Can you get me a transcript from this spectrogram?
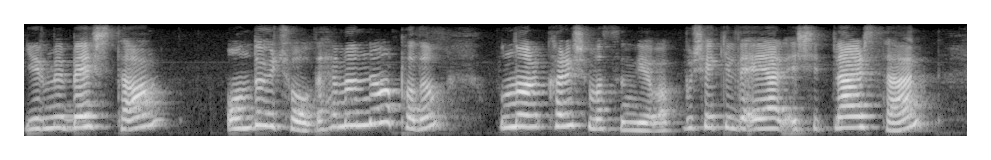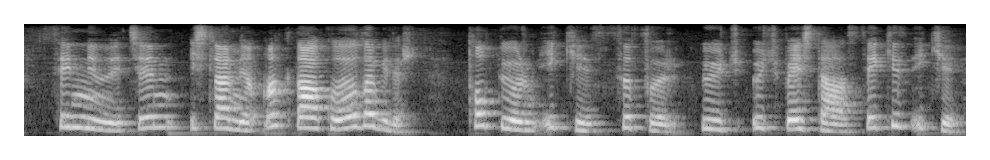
25 tam onda 3 oldu. Hemen ne yapalım? Bunlar karışmasın diye bak bu şekilde eğer eşitlersen senin için işlem yapmak daha kolay olabilir. Topluyorum 2, 0, 3, 3, 5 daha 8, 2.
